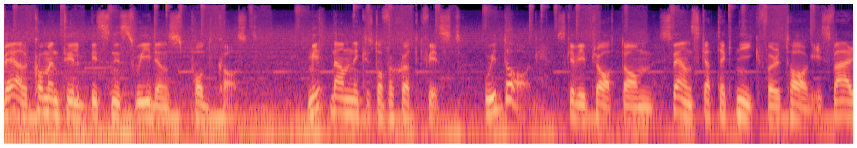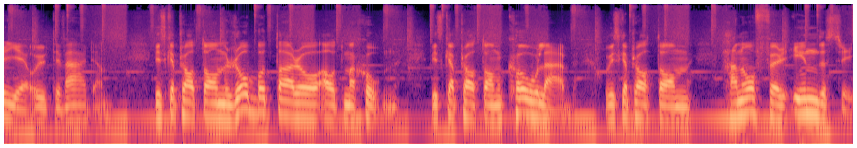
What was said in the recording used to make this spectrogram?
Välkommen till Business Swedens podcast. Mitt namn är Kristoffer Sköttqvist och idag ska vi prata om svenska teknikföretag i Sverige och ute i världen. Vi ska prata om robotar och automation. Vi ska prata om CoLab och vi ska prata om Hannover Industry,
